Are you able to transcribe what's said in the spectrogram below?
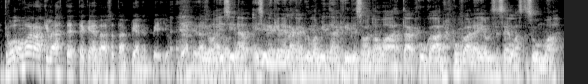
Että on varaakin lähteä tekemään taas jotain pienempiä juttuja. Mitä Joo, ei siinä, ei siinä kenelläkään kyllä ole mitään kritisoitavaa, että kukaan, kukaan ei olisi sellaista summaa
